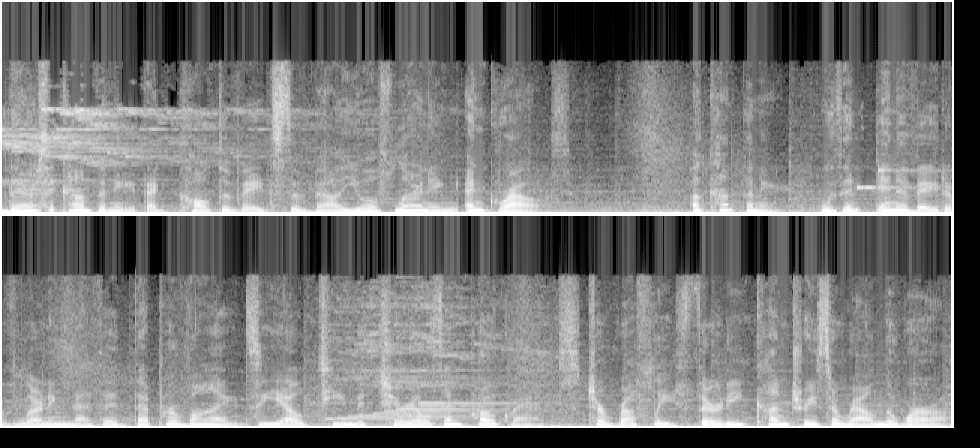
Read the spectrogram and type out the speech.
There's a company that cultivates the value of learning and growth. A company with an innovative learning method that provides ELT materials and programs to roughly 30 countries around the world.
